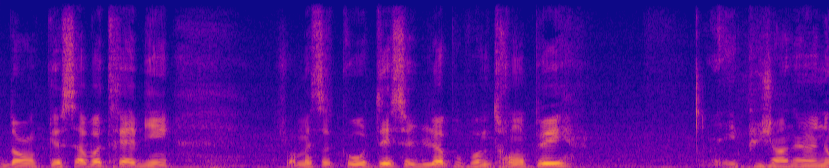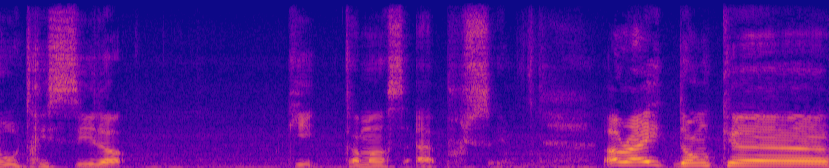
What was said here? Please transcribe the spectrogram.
Donc, ça va très bien. Je vais mettre ça de côté, celui-là, pour pas me tromper. Et puis j'en ai un autre ici, là, qui commence à pousser. Alright, donc, euh,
